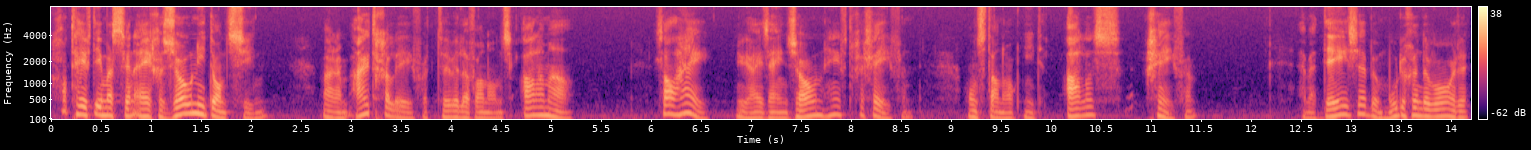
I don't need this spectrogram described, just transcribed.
God heeft immers zijn eigen zoon niet ontzien, maar hem uitgeleverd te willen van ons allemaal. Zal hij, nu hij zijn zoon heeft gegeven, ons dan ook niet alles geven? En met deze bemoedigende woorden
